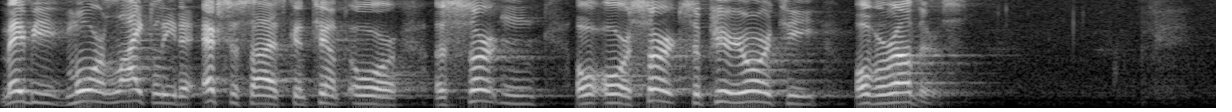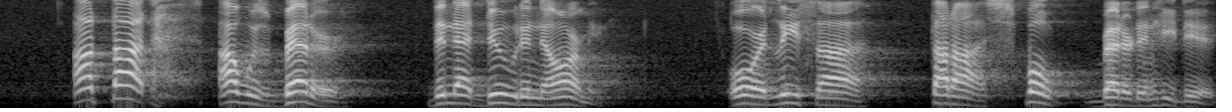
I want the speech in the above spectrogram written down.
may be more likely to exercise contempt or assert, or, or assert superiority over others. I thought I was better than that dude in the army, or at least I thought I spoke better than he did.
